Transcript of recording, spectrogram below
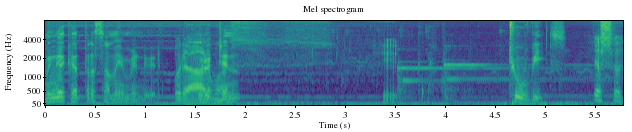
നിങ്ങൾക്ക് എത്ര സമയം വേണ്ടി വരും? ഒരു ten two weeks. Yes sir.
